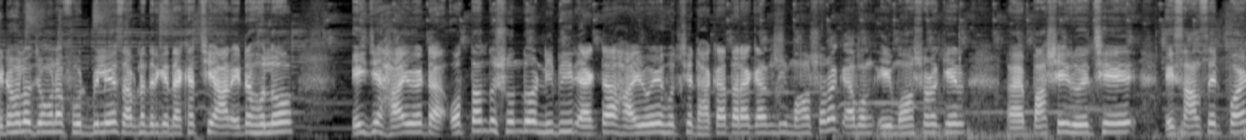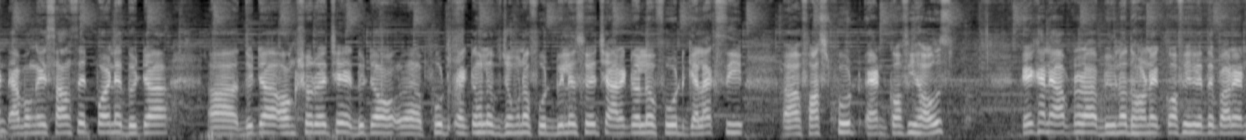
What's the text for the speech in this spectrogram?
এটা হলো যমুনা ফুড ভিলেজ, আপনাদেরকে দেখাচ্ছি। আর এটা হলো এই যে হাইওয়েটা, অত্যন্ত সুন্দর, নিবিড় একটা হাইওয়ে হচ্ছে ঢাকা তারাকান্দি মহাসড়ক এবং এই মহাসড়কের পাশেই রয়েছে এই সানসেট পয়েন্ট এবং এই সানসেট পয়েন্টে দুইটা দুইটা অংশ রয়েছে। দুইটা ফুড একটা হলো যমুনা ফুড ভিলেজ হয়েছে, আরেকটা হলো food galaxy fast food and coffee house এখানে আপনারা বিভিন্ন ধরনের কফি পেতে পারেন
